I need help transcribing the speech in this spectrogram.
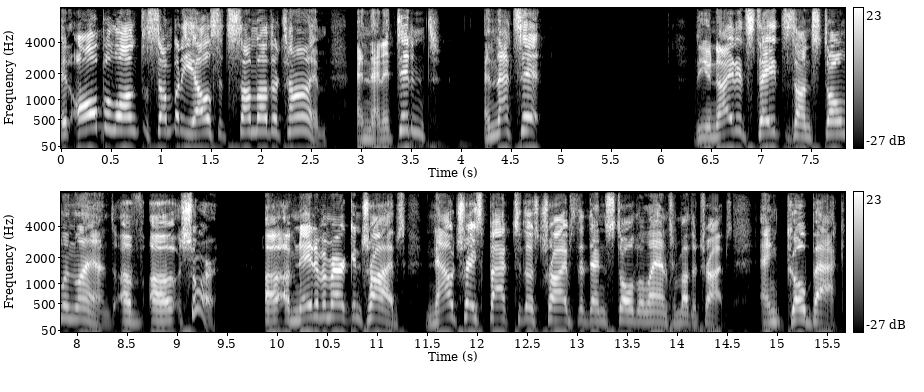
It all belonged to somebody else at some other time, and then it didn't. And that's it. The United States is on stolen land of, uh, sure, uh, of Native American tribes, now trace back to those tribes that then stole the land from other tribes, and go back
